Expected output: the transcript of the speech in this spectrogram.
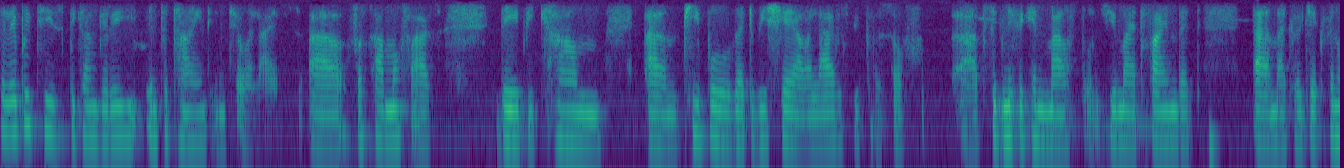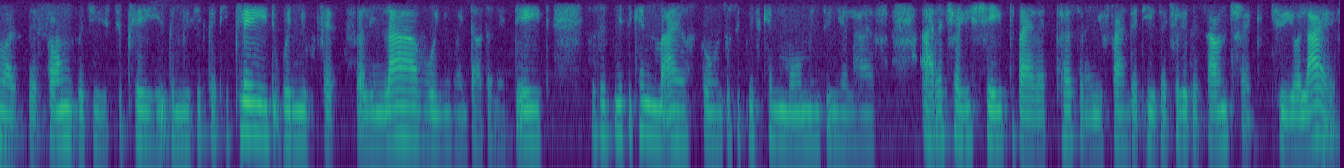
celebrities become very intertwined into our lives. Uh, for some of us, they become um, people that we share our lives because of uh, significant milestones. You might find that uh, Michael Jackson was the songs that you used to play, the music that he played when you first fell in love, when you went out on a date. So significant milestones or significant moments in your life are actually shaped by that person, and you find that he's actually the soundtrack to your life.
